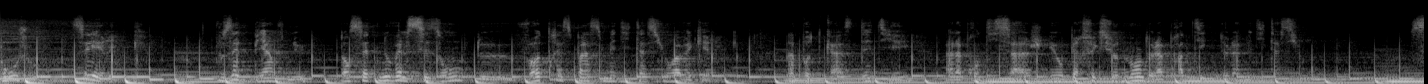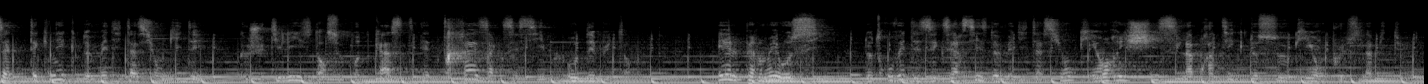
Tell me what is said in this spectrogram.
Bonjour, c'est Eric. Vous êtes bienvenue dans cette nouvelle saison de Votre espace méditation avec Eric, un podcast dédié à l'apprentissage et au perfectionnement de la pratique de la méditation. Cette technique de méditation guidée que j'utilise dans ce podcast est très accessible aux débutants et elle permet aussi de trouver des exercices de méditation qui enrichissent la pratique de ceux qui ont plus l'habitude.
